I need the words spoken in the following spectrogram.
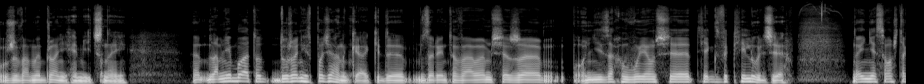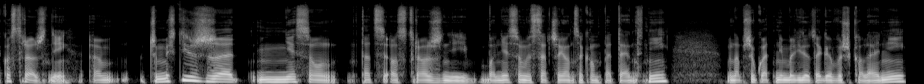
używamy broni chemicznej. Dla mnie była to duża niespodzianka, kiedy zorientowałem się, że oni zachowują się jak zwykli ludzie. No i nie są aż tak ostrożni. Czy myślisz, że nie są tacy ostrożni, bo nie są wystarczająco kompetentni? Na przykład nie byli do tego wyszkoleni?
